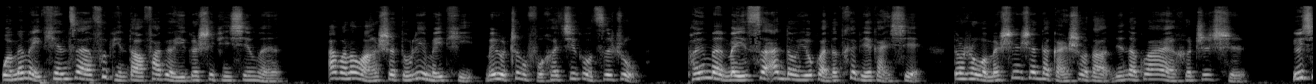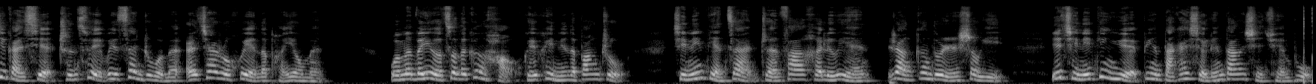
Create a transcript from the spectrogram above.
我们每天在副频道发表一个视频新闻。阿波罗网是独立媒体，没有政府和机构资助。朋友们每一次按动油管的特别感谢。都是我们深深地感受到您的关爱和支持，尤其感谢纯粹为赞助我们而加入会员的朋友们。我们唯有做得更好，回馈您的帮助，请您点赞、转发和留言，让更多人受益。也请您订阅并打开小铃铛，选全部。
